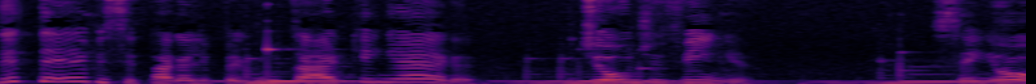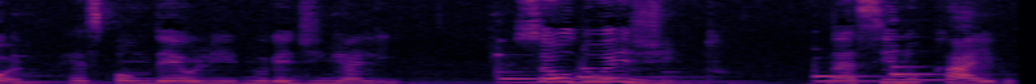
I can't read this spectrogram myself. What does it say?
deteve-se para lhe perguntar quem era e de onde vinha. Senhor, respondeu-lhe Nureddin Ali, sou do Egito. Nasci no Cairo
